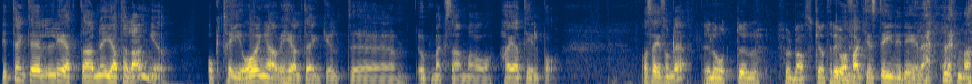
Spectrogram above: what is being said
Vi tänkte leta nya talanger och treåringar vi helt enkelt eh, uppmärksamma och haja till på. Vad sägs om det? Det låter förbaskat Det var trevligt. faktiskt din idé Lennart.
